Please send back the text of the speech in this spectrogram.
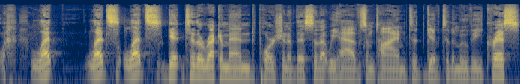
let let's let's get to the recommend portion of this so that we have some time to give to the movie. Chris,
